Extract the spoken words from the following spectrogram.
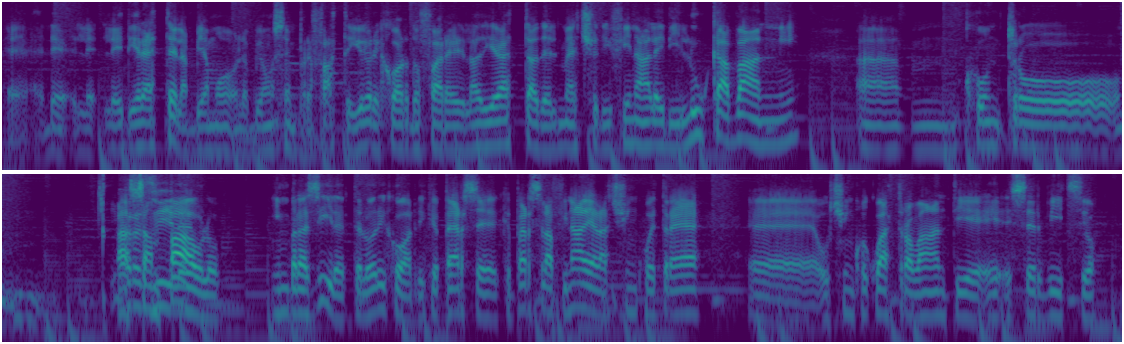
eh, le, le, le, dirette le abbiamo, le abbiamo, sempre fatte. Io ricordo fare la diretta del match di finale di Luca Vanni uh, contro a San Paolo in Brasile, te lo ricordi, che perse, che perse la finale era 5-3 eh, o 5-4 avanti e, e servizio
